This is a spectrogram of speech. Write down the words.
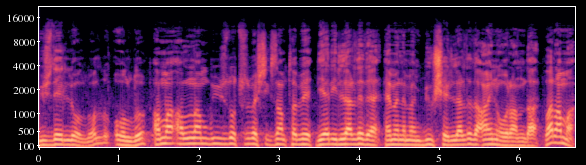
%50 oldu, oldu. Ama alınan bu %35'lik zam tabii diğer illerde de hemen hemen büyük şehirlerde de aynı oranda var ama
